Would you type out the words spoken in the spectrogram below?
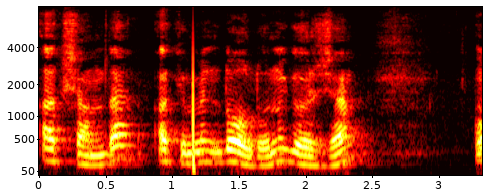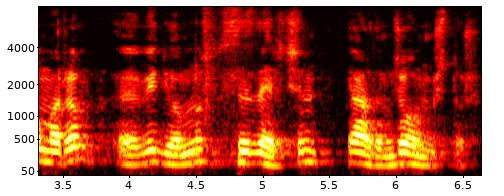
akşamda akümün dolduğunu göreceğim. Umarım e, videomuz sizler için yardımcı olmuştur.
